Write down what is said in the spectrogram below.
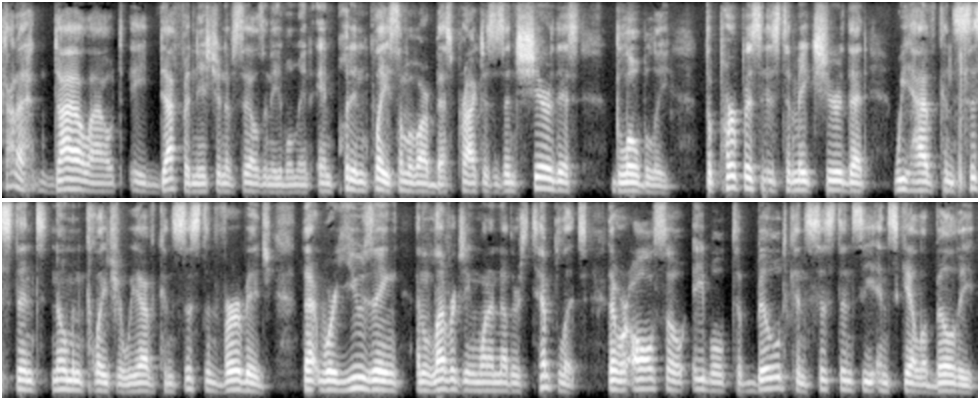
kind of dial out a definition of sales enablement and put in place some of our best practices and share this globally. The purpose is to make sure that we have consistent nomenclature, we have consistent verbiage, that we're using and leveraging one another's templates, that we're also able to build consistency and scalability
